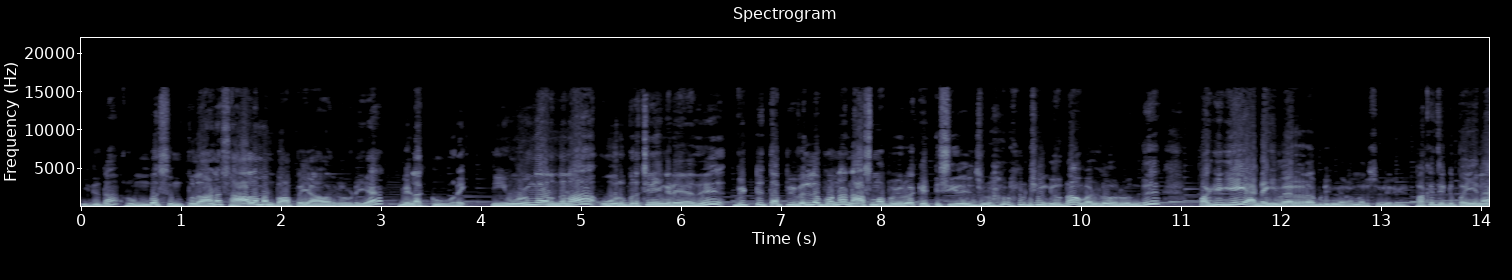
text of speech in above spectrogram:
இதுதான் ரொம்ப சிம்பிளான சாலமன் பாப்பையா அவர்களுடைய விளக்கு உரை. நீ ஒழுங்கா இருந்தனா ஒரு பிரச்சனையும் கிடையாது. விட்டு தப்பி வெளில போனா நாசமா போயிடுவ கெட்டி சீரழிஞ்சிடுவ அப்படிங்கிறது தான் வள்ளுவர் வந்து பகையை அடைவர் அப்படிங்கிற மாதிரி சொல்லியிருக்கு பக்கத்து வீட்டு பையனை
